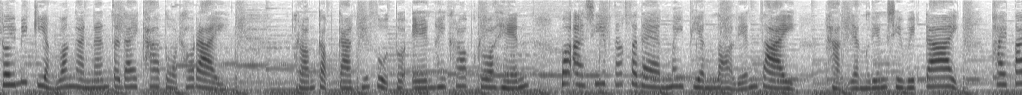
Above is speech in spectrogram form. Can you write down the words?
โดยไม่เกี่ยงว่างานนั้นจะได้ค่าตัวเท่าไหร่ ร้อมกับการพิสูจน์ตัวเองให้ครอบครัวเห็น ว่าอาชีพนักแสดงไม่เพียงหล่อเลี้ยงใจ หากยังเลี้ยงชีวิตได้ ภายใต้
